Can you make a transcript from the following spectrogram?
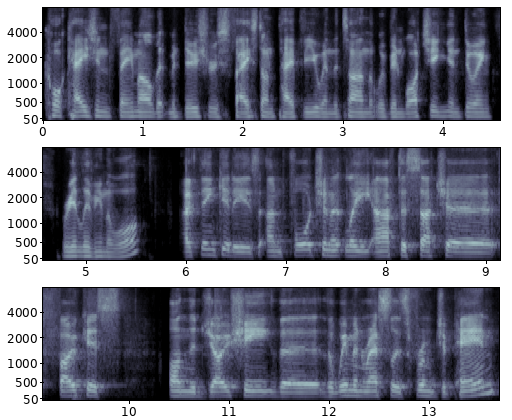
Caucasian female that Medusa has faced on pay per view in the time that we've been watching and doing reliving the war? I think it is. Unfortunately, after such a focus on the Joshi, the, the women wrestlers from Japan,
